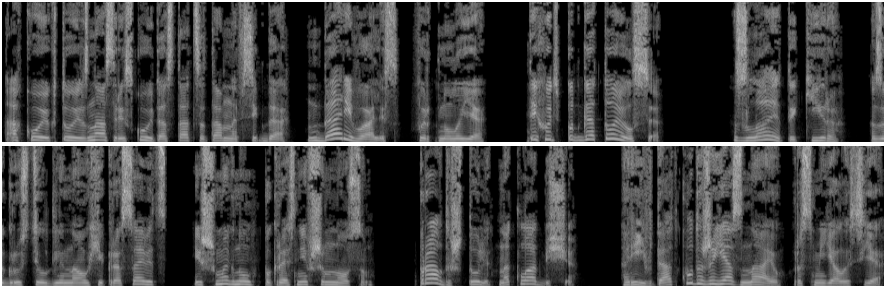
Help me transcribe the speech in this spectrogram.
а кое-кто из нас рискует остаться там навсегда. Да, Ривалис?» — фыркнула я. «Ты хоть подготовился?» «Злая ты, Кира», — загрустил длинноухий красавец и шмыгнул покрасневшим носом. «Правда, что ли, на кладбище?» «Рив, да откуда же я знаю?» — рассмеялась я.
